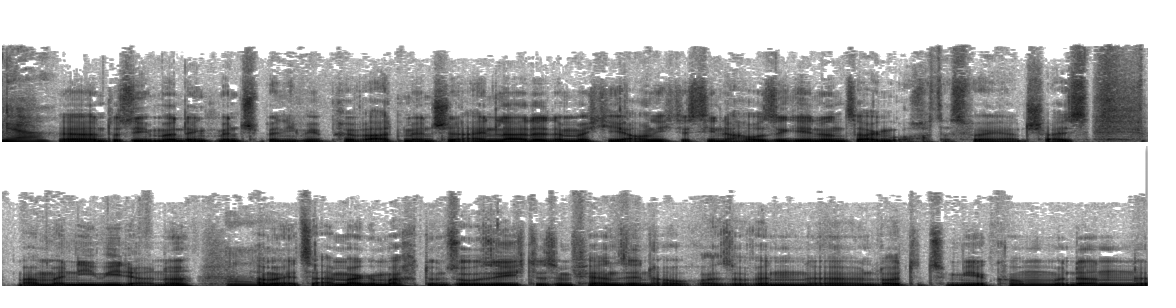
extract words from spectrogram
Ja. ja dass ich immer denke, Mensch, wenn ich mir Privatmenschen einlade, dann möchte ich auch nicht, dass sie nach Hause gehen und sagen, oh, das war ja ein Scheiß, machen wir nie wieder. Ne? Mhm. Haben wir jetzt einmal gemacht und so sehe ich das im Fernsehen auch. Also wenn äh, Leute zu mir kommen, dann äh,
